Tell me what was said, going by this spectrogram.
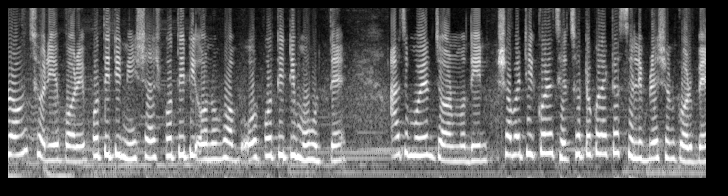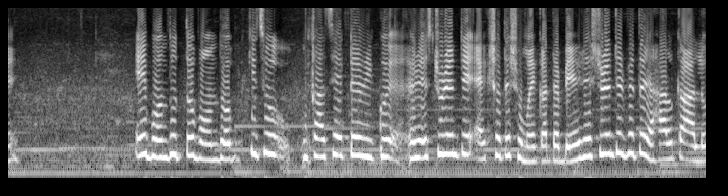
রং ছড়িয়ে পড়ে, প্রতিটি নিঃশ্বাস, প্রতিটি অনুভব ওর প্রতিটি মুহূর্তে। আজ ময়ের জন্মদিন, সবাই ঠিক করেছে ছোট করে একটা সেলিব্রেশন করবে। এই বন্ধুত্ব বান্ধব, কিছু কাছে একটা রেস্টুরেন্টে একসাথে সময় কাটাবে। রেস্টুরেন্টের ভেতরে হালকা আলো,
